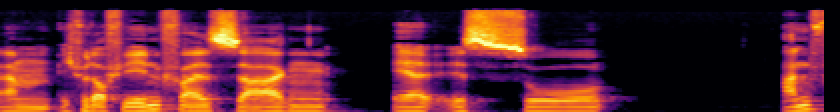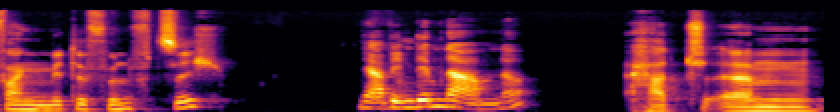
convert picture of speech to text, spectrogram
Ähm, ich würde auf jeden Fall sagen, er ist so Anfang, Mitte 50. Ja, wegen dem Namen, ne? Hat, ähm,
